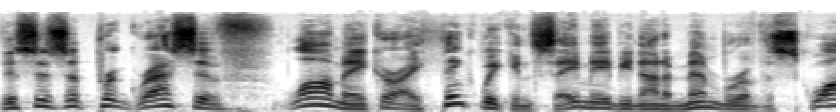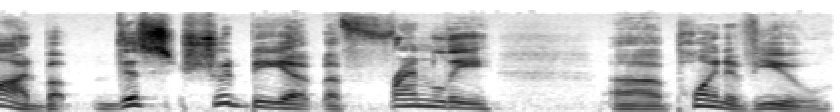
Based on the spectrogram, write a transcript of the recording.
This is a progressive lawmaker, I think we can say, maybe not a member of the squad, but this should be a, a friendly uh, point of view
